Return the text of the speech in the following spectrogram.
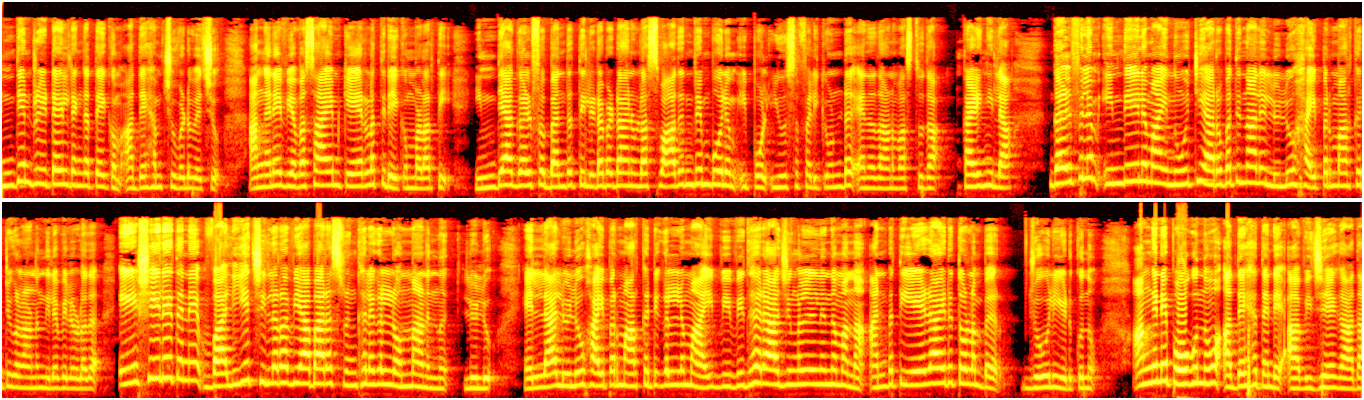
ഇന്ത്യൻ റീറ്റെയിൽ രംഗത്തേക്കും അദ്ദേഹം ചുവടുവെച്ചു. അങ്ങനെ വ്യവസായം കേരളത്തിലേക്കും വളർത്തി. ഇന്ത്യ ഗൾഫ് ബന്ധത്തിൽ ഇടപെടാനുള്ള സ്വാതന്ത്ര്യം പോലും ഇപ്പോൾ യൂസഫ് അലിക്കുണ്ട് എന്നതാണ് വസ്തുത. കഴിഞ്ഞില്ല. ഗൾഫിലും ഇന്ത്യയിലുമായി നൂറ്റി അറുപത്തിനാല് ലുലു ഹൈപ്പർ മാർക്കറ്റുകളാണ് നിലവിലുള്ളത്. ഏഷ്യയിലെ തന്നെ വലിയ ചില്ലറ വ്യാപാര ശൃംഖലകളിൽ ഒന്നാണിന്ന് ലുലു. എല്ലാ ലുലു ഹൈപ്പർ മാർക്കറ്റുകളിലുമായി വിവിധ രാജ്യങ്ങളിൽ നിന്നും വന്ന അൻപത്തി ഏഴായിരത്തോളം പേർ ജോലിയെടുക്കുന്നു. അങ്ങനെ പോകുന്നു അദ്ദേഹത്തിന്റെ ആ വിജയഗാഥ.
